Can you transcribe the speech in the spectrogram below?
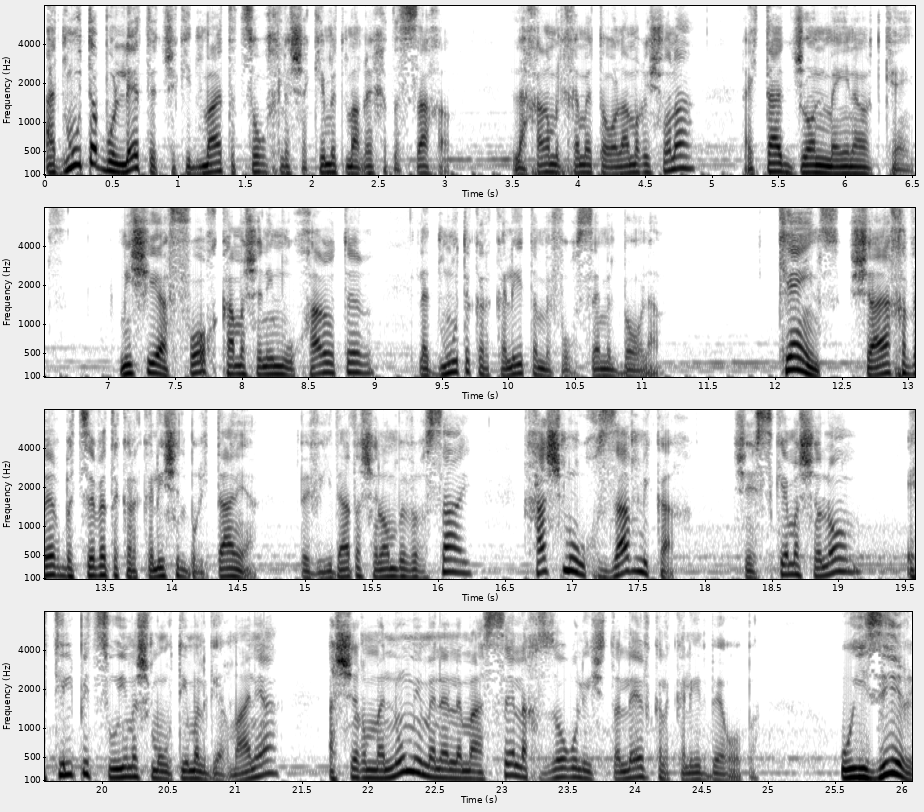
הדמות הבולטת שקידמה את הצורך לשקם את מערכת הסחר לאחר מלחמת העולם הראשונה הייתה ג'ון מיינארד קיינס, מי שיהפוך כמה שנים מאוחר יותר לדמות הכלכלית המפורסמת בעולם. קיינס, שהיה חבר בצוות הכלכלי של בריטניה בוועידת השלום בוורסאי, חש מאוכזב מכך שהסכם השלום הטיל פיצויים משמעותיים על גרמניה, אשר מנעו ממנה למעשה לחזור ולהשתלב כלכלית באירופה. הוא הזהיר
